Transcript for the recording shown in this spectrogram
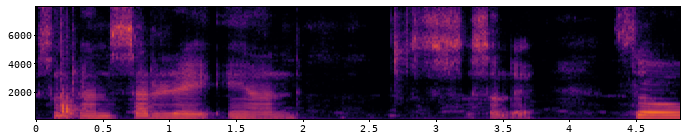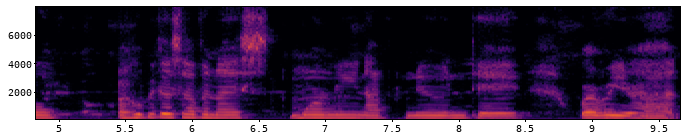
sometimes Saturday, and s- Sunday. So I hope you guys have a nice morning, afternoon, day, wherever you're at.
